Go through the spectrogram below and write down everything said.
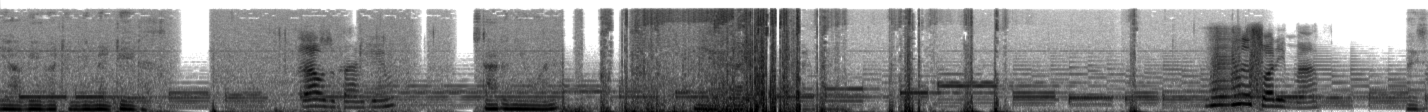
Yeah, we got eliminated. That was a bad game. Start a new one. This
